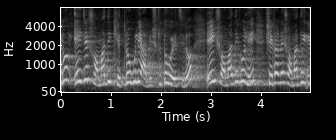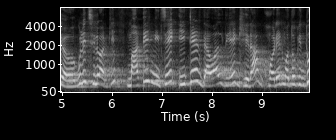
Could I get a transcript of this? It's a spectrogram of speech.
এবং এই যে সমাধি ক্ষেত্রগুলি আবিষ্কৃত হয়েছিল, এই সমাধিগুলি সেখানে সমাধিগুলি ছিল আর কি, মাটির নিচে ইটের দেওয়াল দিয়ে ঘেরা ঘরের মতো কিন্তু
